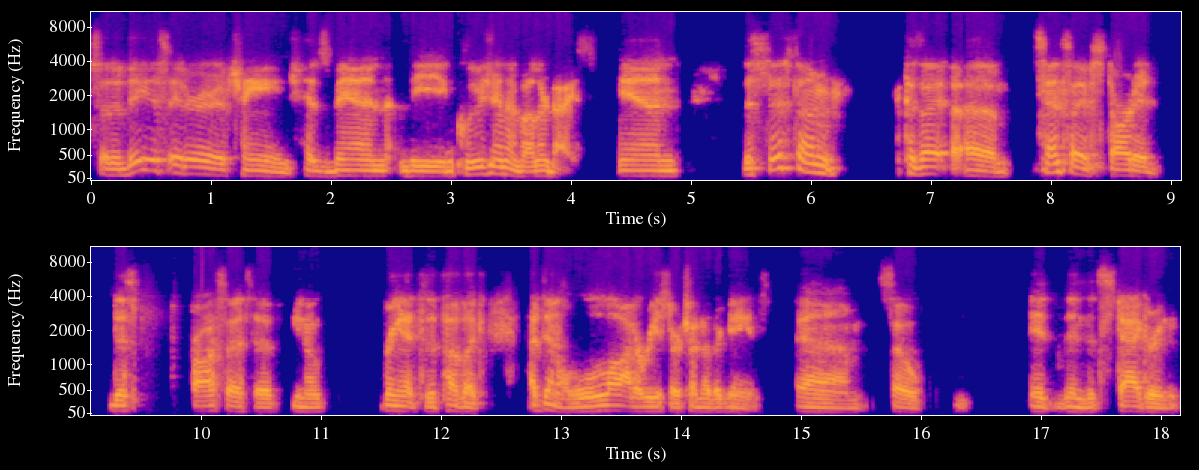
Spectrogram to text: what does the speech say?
So the biggest iterative change has been the inclusion of other dice and the system. Because I, um, since I've started this process of you know bringing it to the public, I've done a lot of research on other games. Um, so it then it's staggering.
